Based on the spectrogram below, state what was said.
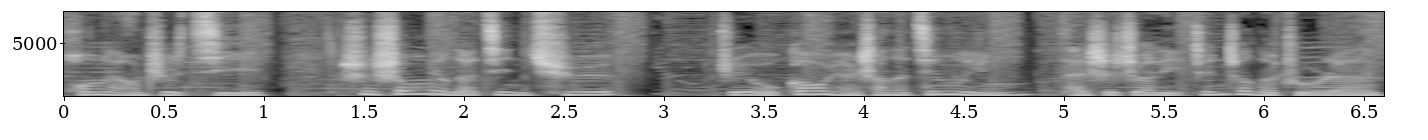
荒凉至极，是生命的禁区，只有高原上的精灵才是这里真正的主人，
